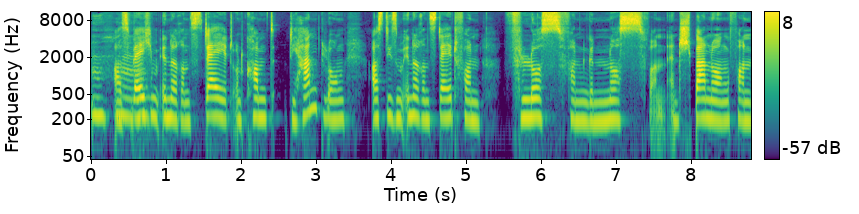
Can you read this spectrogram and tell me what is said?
mhm. aus welchem inneren State und kommt die Handlung aus diesem inneren State von Fluss, von Genuss, von Entspannung, von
